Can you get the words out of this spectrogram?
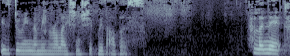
is doing them in relationship with others. For Lynette,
